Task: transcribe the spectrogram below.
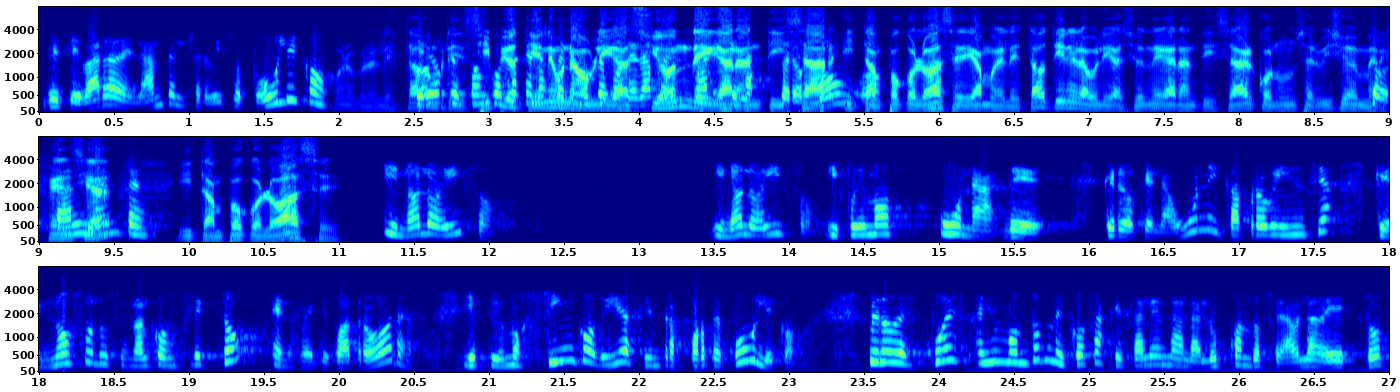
de llevar adelante el servicio público? Bueno, pero el Estado en principio tiene una obligación de garantizar y tampoco lo hace. Digamos, el Estado tiene la obligación de garantizar con un servicio de emergencia y tampoco lo hace. Y no lo hizo. Y no lo hizo. Y fuimos una de creo que la única provincia que no solucionó el conflicto en las 24 horas. Y estuvimos cinco días sin transporte público. Pero después hay un montón de cosas que salen a la luz cuando se habla de esto,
